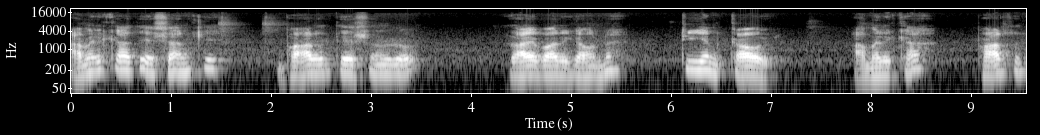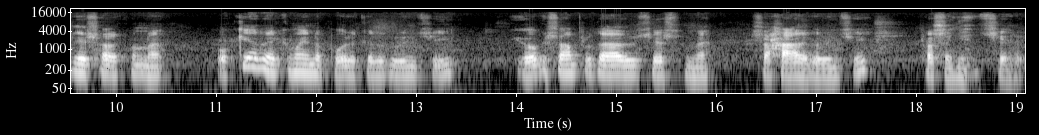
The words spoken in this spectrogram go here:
అమెరికా దేశానికి భారతదేశంలో రాయబారిగా ఉన్న టిఎన్ కౌల్ అమెరికా భారతదేశాలకున్న ఒకే రకమైన పోలికల గురించి యోగ సాంప్రదాయాలు చేస్తున్న సహాయ గురించి ప్రసంగించారు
